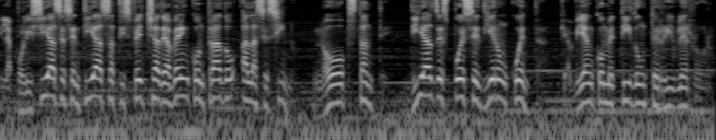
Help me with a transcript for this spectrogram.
y la policía se sentía satisfecha de haber encontrado al asesino no obstante, días después se dieron cuenta que habían cometido un terrible error,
